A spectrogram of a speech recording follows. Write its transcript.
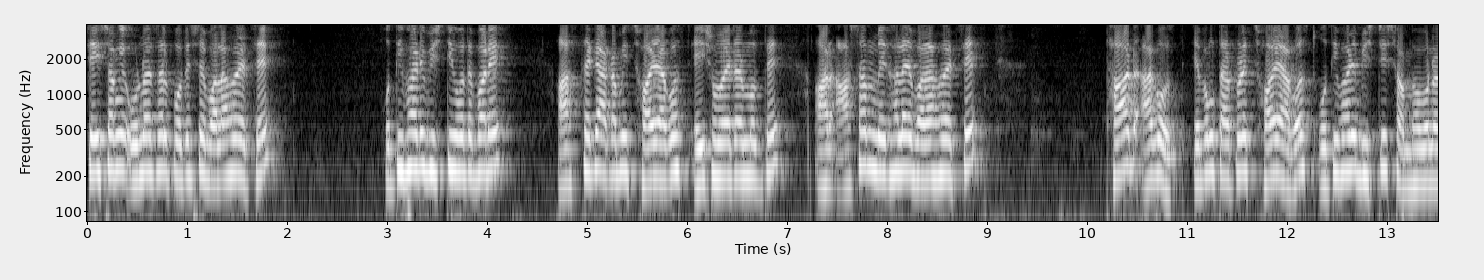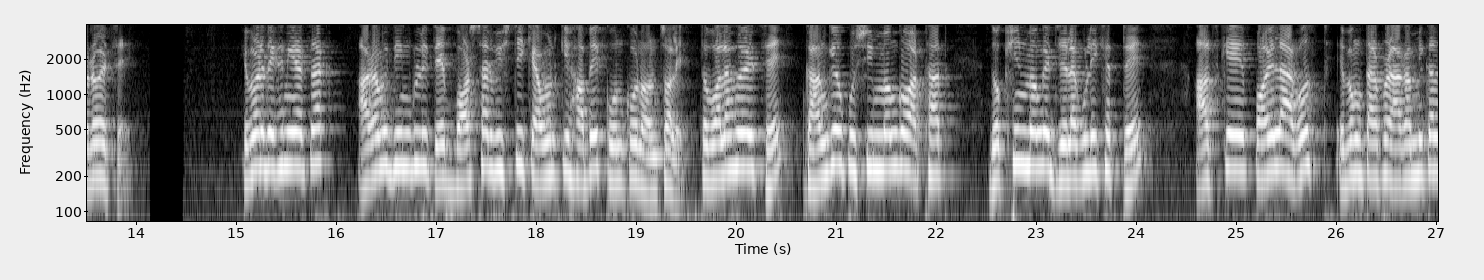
সেই সঙ্গে অরুণাচল প্রদেশে বলা হয়েছে, অতি ভারী বৃষ্টি হতে পারে। আজ থেকে আগামী ছয় আগস্ট এই সময়টার মধ্যে। আর আসাম মেঘালয় বলা হয়েছে থার্ড আগস্ট এবং তারপরে ছয় আগস্ট অতি ভারী বৃষ্টির সম্ভাবনা রয়েছে। এবারে দেখে নেওয়া যাক, আগামী দিনগুলিতে বর্ষার বৃষ্টি কেমন কি হবে কোন কোন অঞ্চলে। তো বলা হয়েছে, গাঙ্গেয় পশ্চিমবঙ্গ অর্থাৎ দক্ষিণবঙ্গের জেলাগুলির ক্ষেত্রে আজকে পয়লা আগস্ট এবং তারপর আগামীকাল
